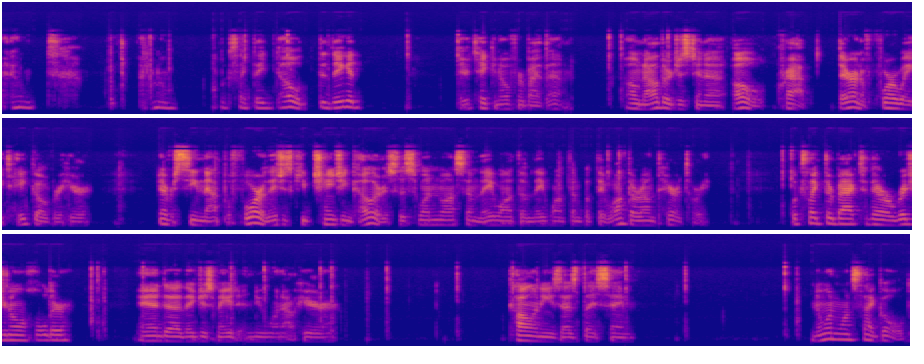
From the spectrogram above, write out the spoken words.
I don't, I don't know. Looks like they, oh, did they get, they're taken over by them. Oh, now they're just in a, oh, crap. They're in a four-way takeover here. Never seen that before. They just keep changing colors. This one wants them, they want them, they want them, but they want their own territory. Looks like they're back to their original holder, and uh, they just made a new one out here. Colonies, as they say. No one wants that gold.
